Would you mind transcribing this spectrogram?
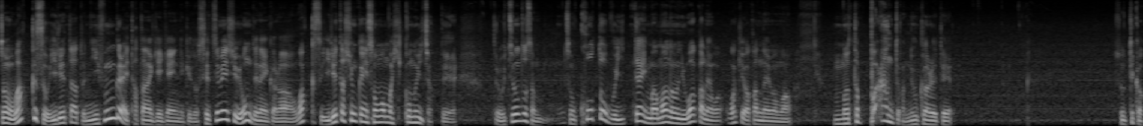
そのワックスを入れた後2分ぐらい経たなきゃいけないんだけど説明書読んでないからワックス入れた瞬間にそのまま引っこ抜いちゃって。うちのお父さんその後頭部痛いままなのにわかないわけわかんないまままたバーンとか抜かれて。そうてか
